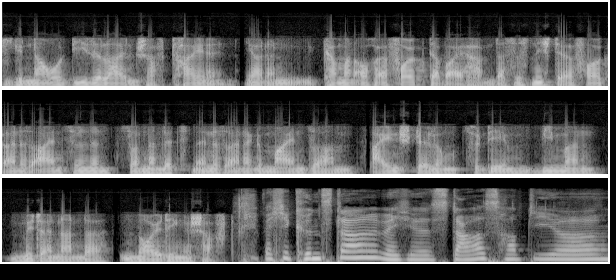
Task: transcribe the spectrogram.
die genau diese Leidenschaft teilen, ja, dann kann man auch Erfolg dabei haben. Das ist nicht der Erfolg eines Einzelnen, sondern letzten Endes einer gemeinsamen Einstellung zu dem, wie man miteinander neue Dinge schafft. Welche Künstler, welche Stars habt ihr,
